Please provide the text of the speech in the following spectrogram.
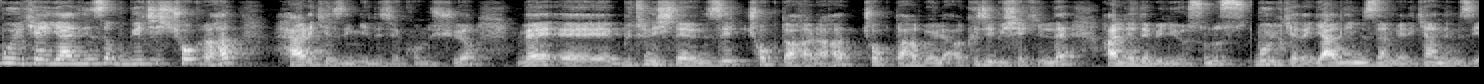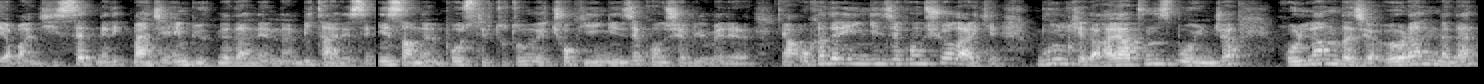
Bu ülkeye geldiğinizde bu geçiş çok rahat herkes İngilizce konuşuyor ve e, bütün işlerinizi çok daha rahat, çok daha böyle akıcı bir şekilde halledebiliyorsunuz. Bu ülkede geldiğimizden beri kendimizi yabancı hissetmedik. Bence en büyük nedenlerinden bir tanesi insanların pozitif tutumu ve çok iyi İngilizce konuşabilmeleri. Yani o kadar iyi İngilizce konuşuyorlar ki bu ülkede hayatınız boyunca Hollandaca öğrenmeden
